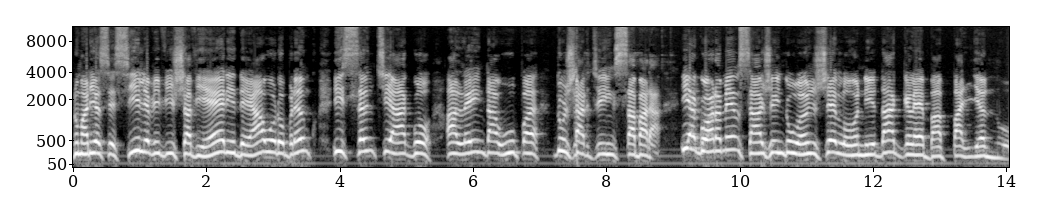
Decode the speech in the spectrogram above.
No Maria Cecília, Vivi Xavier, Ideal, Ouro Branco e Santiago, além da UPA do Jardim Sabará. E agora a mensagem do Angelone da Gleba Palhano.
